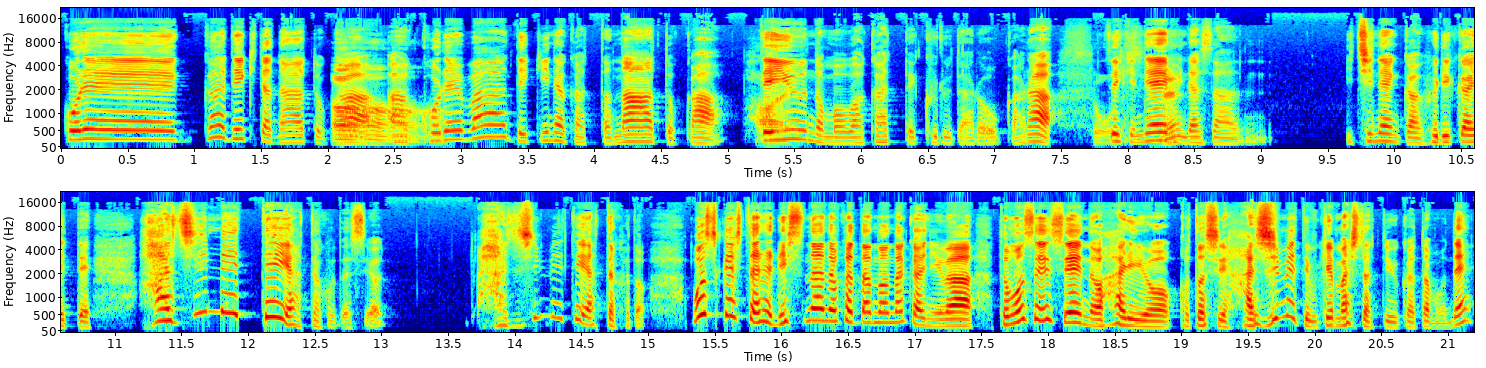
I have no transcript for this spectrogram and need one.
これができたなとかあこれはできなかったなとかっていうのも分かってくるだろうから、はい、ぜひね、ね、皆さん1年間振り返って初めてやったことですよ。初めてやったこともしかしたらリスナーの方の中には友先生の針を今年初めて受けましたっていう方もね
